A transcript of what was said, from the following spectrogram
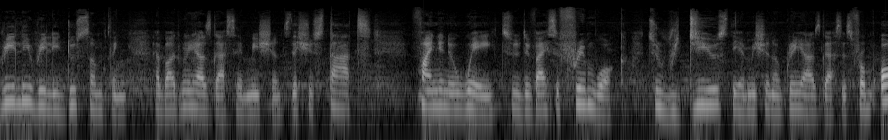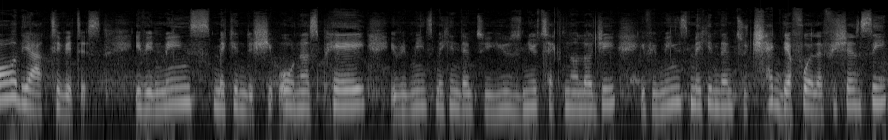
really, really do something about greenhouse gas emissions. They should start finding a way to devise a framework to reduce the emission of greenhouse gases from all their activities. If it means making the ship owners pay, if it means making them to use new technology, if it means making them to check their fuel efficiency.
